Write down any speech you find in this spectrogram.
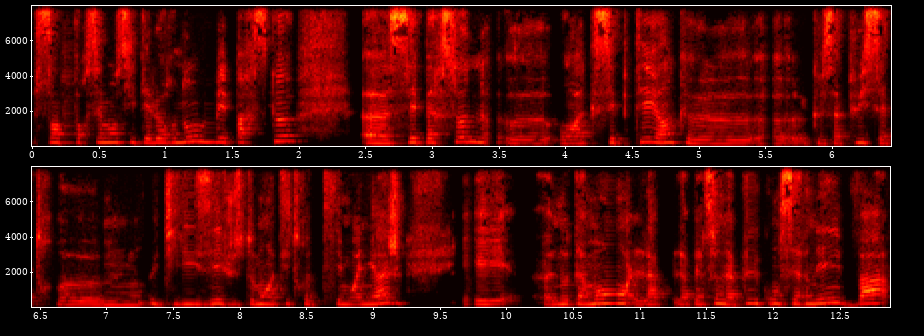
sans forcément citer leur nom, mais parce que ces personnes ont accepté hein, que que ça puisse être utilisé justement à titre de témoignage et notamment la, la personne la plus concernée va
